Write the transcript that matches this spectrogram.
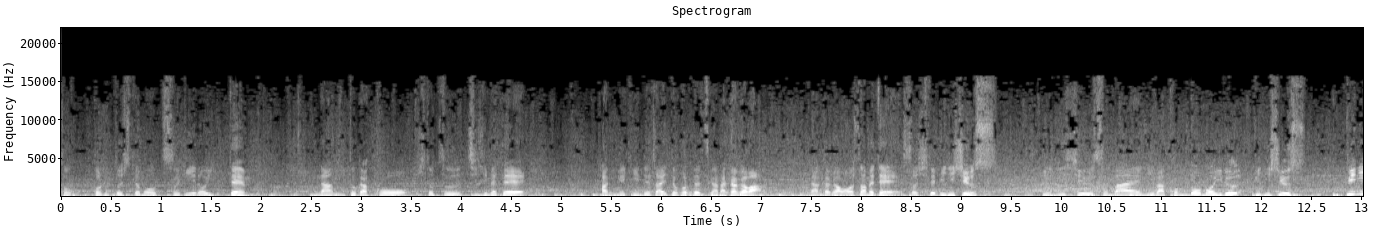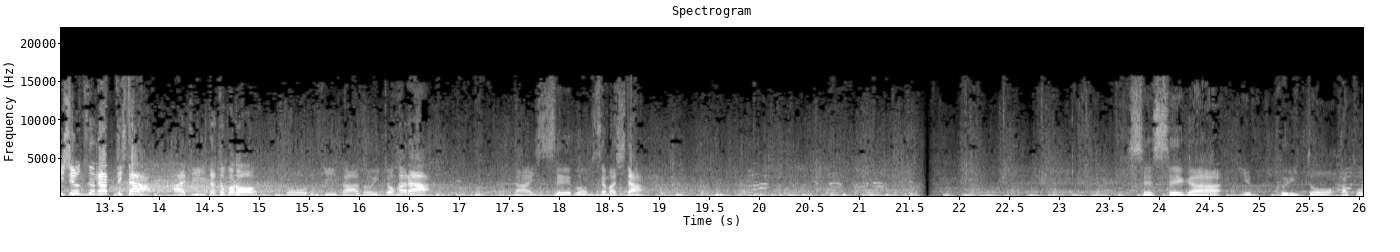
鳥取としても次の1点なんとかこう1つ縮めて反撃に出たいところですが中川。中川を収めてそしてビニシウス。ビニシウス前には近藤もいる。ビニシウス。ビニシウス狙ってきた。弾いたところ。ゴールキーパーの糸原。ナイスセーブを見せました。接戦がゆっくりと運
